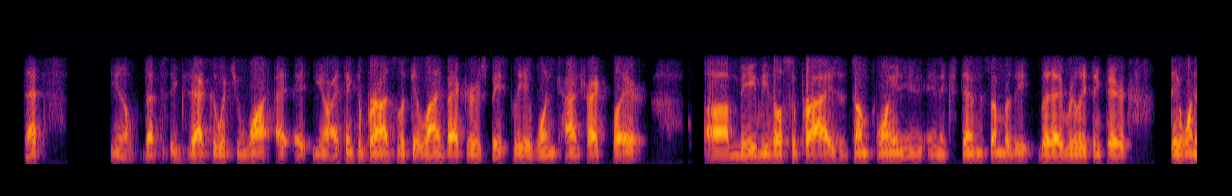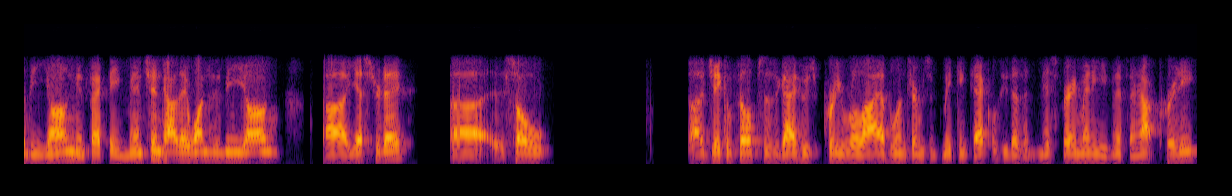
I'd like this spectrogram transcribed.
That's you know that's exactly what you want. I, I you know I think the Browns look at linebackers basically a one contract player. Uh, maybe they'll surprise at some point and, and extend somebody, but I really think they're they want to be young. In fact, they mentioned how they wanted to be young uh, yesterday. Uh, so uh, Jacob Phillips is a guy who's pretty reliable in terms of making tackles. He doesn't miss very many, even if they're not pretty.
